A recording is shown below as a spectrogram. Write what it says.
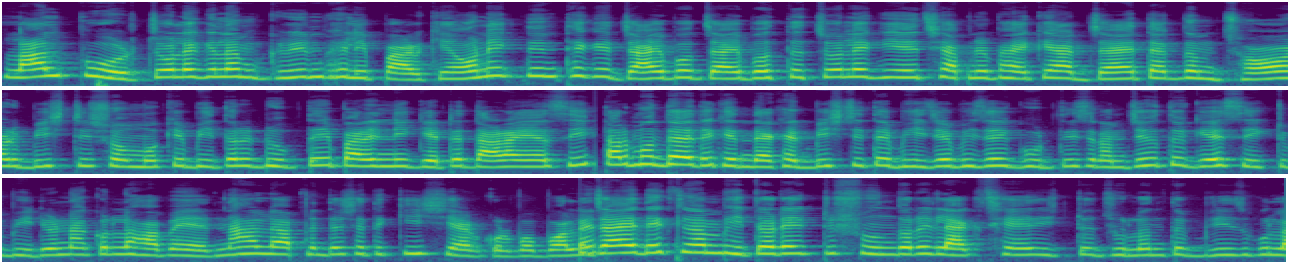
লালপুর চলে গেলাম গ্রিন ভ্যালি পার্কে। অনেক দিন থেকে যাইবো যাইবো তো চলে গিয়েছি আপনার ভাইকে। আর যায় তো একদম ঝড়, বৃষ্টির সম্মুখে ভিতরে ঢুকতেই পারিনি, গেটে দাঁড়ায় আছি। তার মধ্যে দেখেন দেখেন, বৃষ্টিতে ভিজে ভিজে ঘুরতেছিলাম। যেহেতু গেছি, একটু ভিডিও না করলে হবে। না হলে আপনাদের সাথে কি শেয়ার করব বলে যাই দেখলাম, ভিতরে একটু সুন্দরই লাগছে, একটু ঝুলন্ত ব্রিজগুলো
